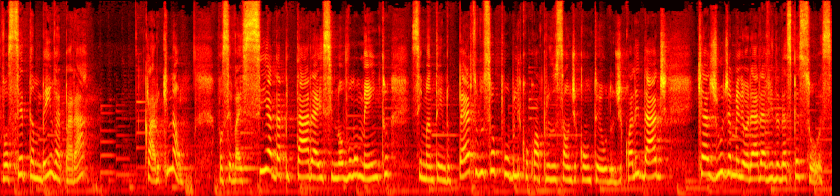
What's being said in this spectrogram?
você também vai parar? Claro que não. Você vai se adaptar a esse novo momento, se mantendo perto do seu público com a produção de conteúdo de qualidade que ajude a melhorar a vida das pessoas,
